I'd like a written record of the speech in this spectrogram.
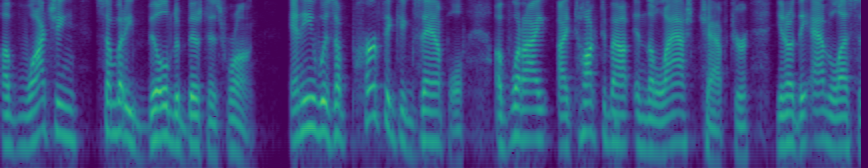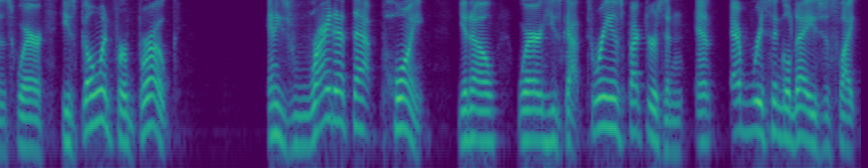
of watching somebody build a business wrong. And he was a perfect example of what I, I talked about in the last chapter, you know, the adolescence, where he's going for broke. And he's right at that point, you know, where he's got three inspectors and, and every single day he's just like,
